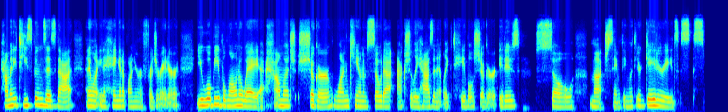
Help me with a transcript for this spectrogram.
How many teaspoons is that? And I want you to hang it up on your refrigerator. You will be blown away at how much sugar one can of soda actually has in it, like table sugar. It is so much. Same thing with your Gatorades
